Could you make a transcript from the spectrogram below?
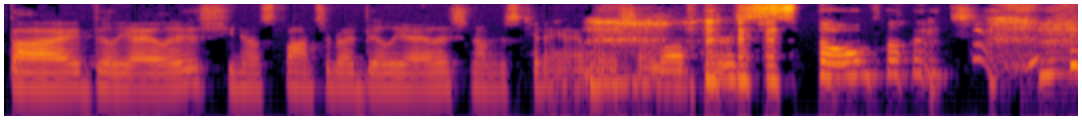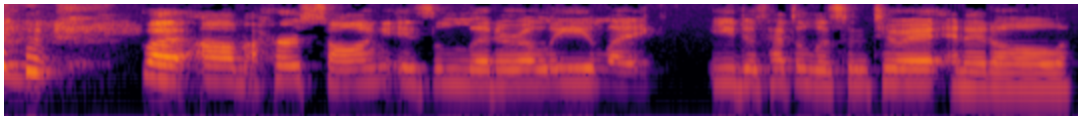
by Billie Eilish, you know, sponsored by Billie Eilish, no, I'm just kidding. I wish I love her so much. but um, her song is literally like, you just have to listen to it and it'll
